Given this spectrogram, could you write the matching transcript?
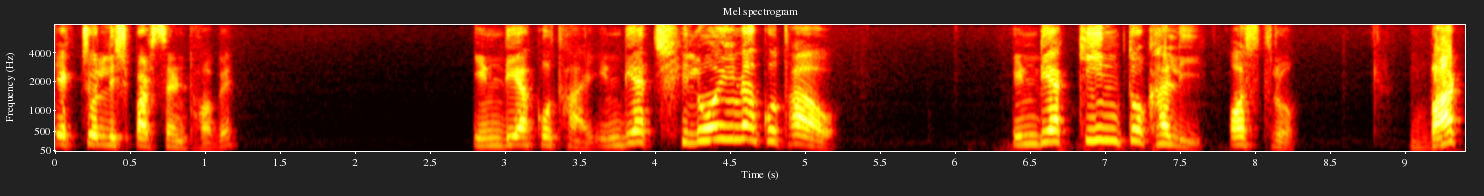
একচল্লিশ পার্সেন্ট হবে। ইন্ডিয়া কোথায়? ইন্ডিয়া ছিলই না কোথাও। ইন্ডিয়া কিনতো খালি অস্ত্র। বাট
